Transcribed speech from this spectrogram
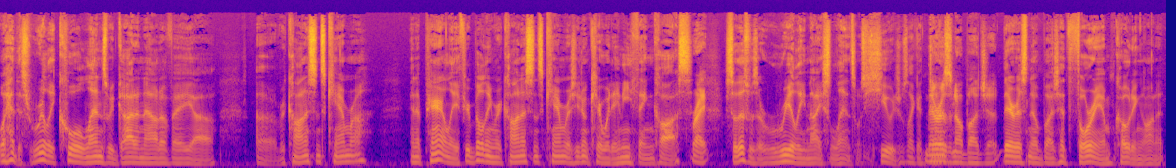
we had this really cool lens we'd gotten out of a, uh, a reconnaissance camera. And apparently, if you're building reconnaissance cameras, you don't care what anything costs. Right. So this was a really nice lens. It was huge. It was like a. There is no budget. There is no budget. It had thorium coating on it.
